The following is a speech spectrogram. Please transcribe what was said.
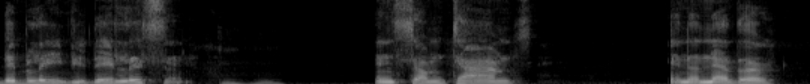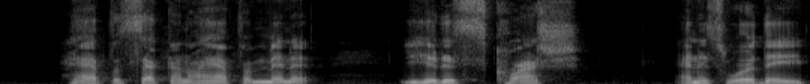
they believe you, they listen. Mm-hmm. And sometimes in another half a second or half a minute, you hear this crush, and it's where they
